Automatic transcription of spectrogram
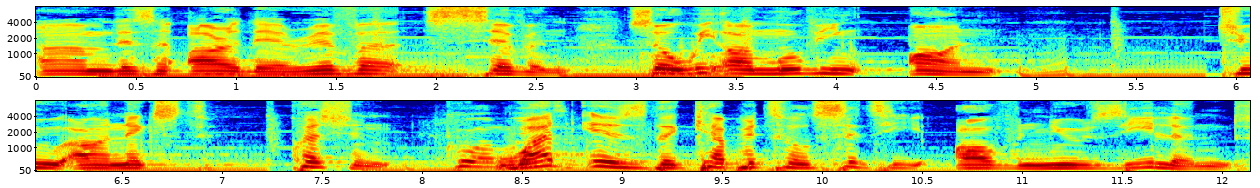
um, there's an R there, River Severn. So we are moving on to our next question. Cool, What is the capital city of New Zealand?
